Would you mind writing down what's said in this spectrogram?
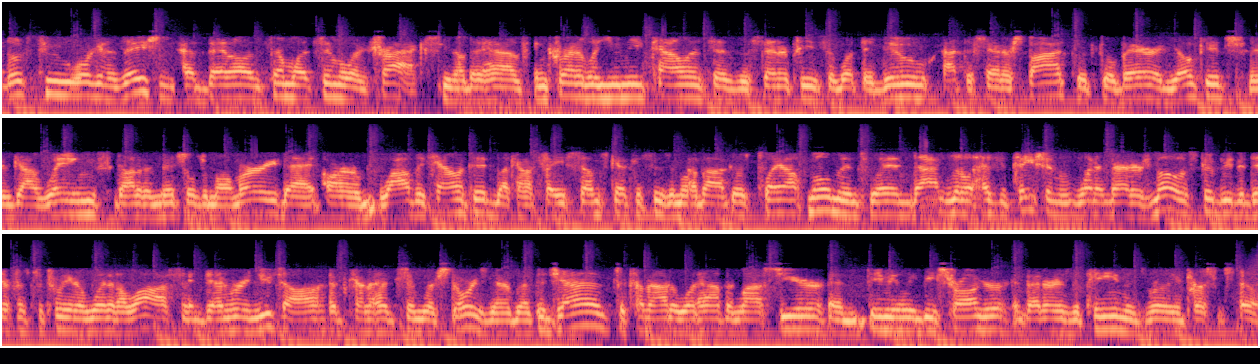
Those two organizations have been on somewhat similar tracks. You know, they have incredibly unique talents as the centerpiece of what they do at the center spot with Gobert and Jokic. They've got wings, Donovan Mitchell, Jamal Murray, that are wildly talented, but kind of face some skepticism about those playoff moments when that little hesitation when it matters most could be the difference between a win and a loss. And Denver and Utah have kind of had similar stories there, but the Jazz to come out of what happened last year and seemingly be stronger and better as a team is really impressive still.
